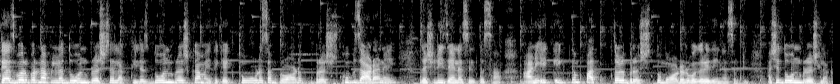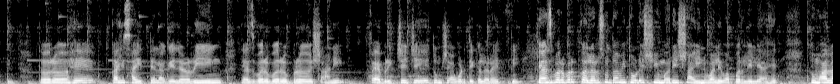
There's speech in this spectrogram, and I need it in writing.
त्याचबरोबर ना आपल्याला दोन ब्रश तर लागतीलच. दोन ब्रश का माहिती आहे का? एक थोडासा ब्रॉड ब्रश खूप जाडा नाही. जशी डिझाईन असेल तसा. आणि एक एकदम पातळ ब्रश तो बॉर्डर वगैरे देण्यासाठी. असे दोन ब्रश लागतील. तर हे काही साहित्य लागेल. रिंग त्याचबरोबर ब्रश आणि फॅब्रिकचे जे तुमचे आवडते कलर आहेत ते. त्याचबरोबर कलरसुद्धा मी थोडे शिमरी शाईनवाले वापरलेले आहेत. तुम्हाला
